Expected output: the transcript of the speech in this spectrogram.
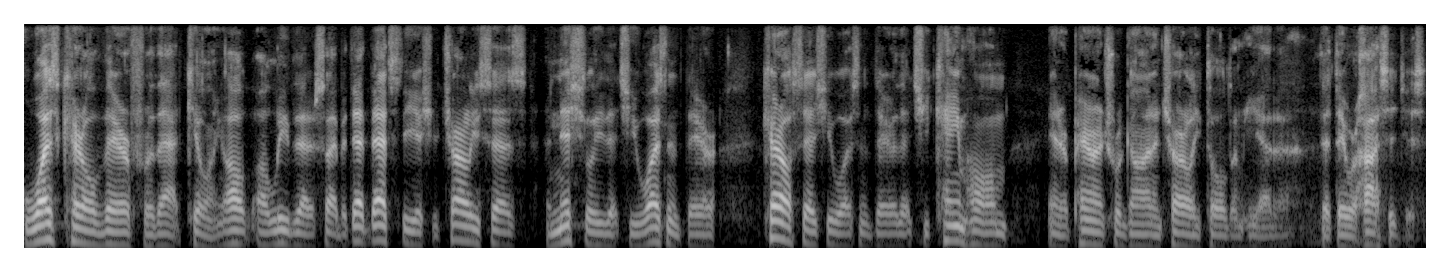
was Carol there for that killing? I'll, I'll leave that aside, but that, that's the issue. Charlie says initially that she wasn't there. Carol says she wasn't there, that she came home and her parents were gone, and Charlie told them he had a, that they were hostages.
